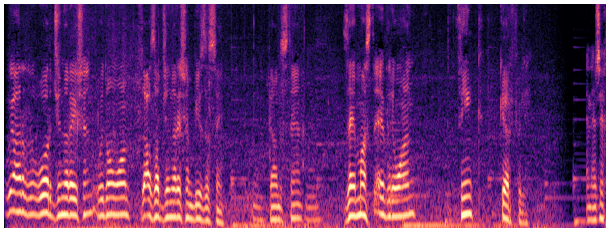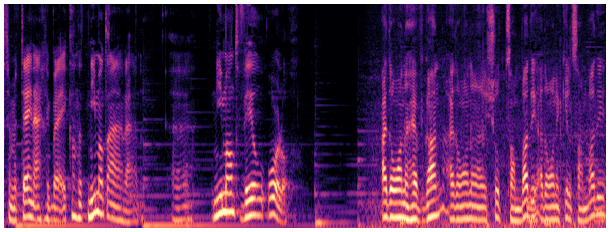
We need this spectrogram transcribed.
We are a war generation. We don't want the other generation be the same. You understand? They must everyone think carefully. En hij zegt er meteen eigenlijk bij, ik kan het niemand aanraden. Uh, niemand wil oorlog. I don't want to have gun. I don't want to shoot somebody. I don't want to kill somebody.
